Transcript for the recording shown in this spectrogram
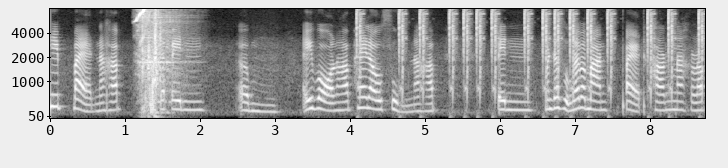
ที่แปดนะครับ จะเป็นเอ่มไอ้บอลนะครับ ให้เราสุ่มนะครับ เป็นมันจะสุ่มได้ประมาณแปดครั้งนะครับ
